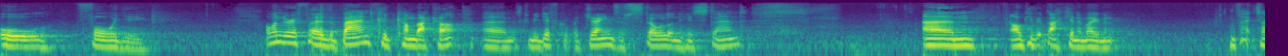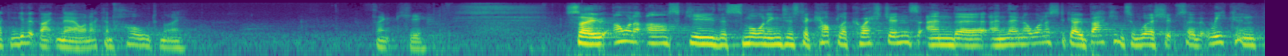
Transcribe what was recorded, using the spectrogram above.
all for you. I wonder if uh, the band could come back up. Um, it's going to be difficult, but James has stolen his stand. Um, I'll give it back in a moment. In fact, I can give it back now and I can hold my. Thank you. So, I want to ask you this morning just a couple of questions, and, uh, and then I want us to go back into worship so that we can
